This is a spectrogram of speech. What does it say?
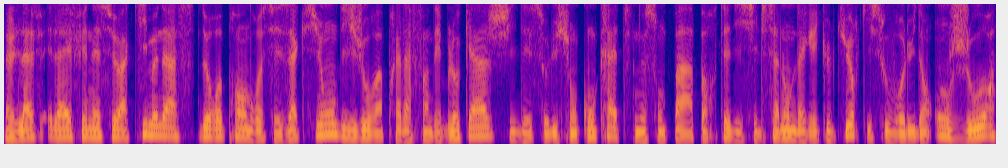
La, la FNSEA qui menace de reprendre ses actions dix jours après la fin des blocages si des solutions concrètes ne sont pas apportées d'ici le salon de l'agriculture qui s'ouvre lui dans 11 jours.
